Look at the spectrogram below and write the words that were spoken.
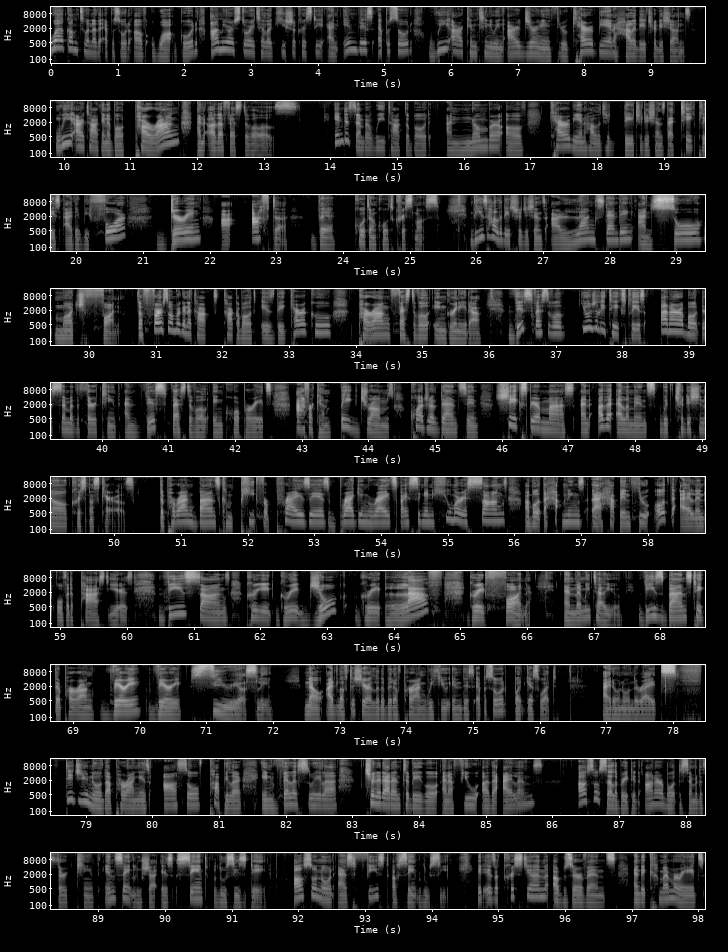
Welcome to another episode of What Good. I'm your storyteller, Keisha Christie, and in this episode, we are continuing our journey through Caribbean holiday traditions. We are talking about Parang and other festivals. In December, we talked about a number of Caribbean holiday traditions that take place either before, during, or after the quote unquote Christmas. These holiday traditions are long standing and so much fun. The first one we're going to talk talk about is the Carriacou Parang Festival in Grenada. This festival usually takes place on or about December the 13th, and this festival incorporates African big drums, quadrille dancing, Shakespeare Mas, and other elements with traditional Christmas carols. The Parang bands compete for prizes, bragging rights by singing humorous songs about the happenings that happened throughout the island over the past years. These songs create great joke, great laugh, great fun. And let me tell you, these bands take the Parang very, very seriously. Now, I'd love to share a little bit of Parang with you in this episode, but guess what? I don't own the rights. Did you know that parang is also popular in Venezuela, Trinidad and Tobago, and a few other islands? Also celebrated on or about December the 13th in St. Lucia is St. Lucy's Day, also known as Feast of St. Lucy. It is a Christian observance and it commemorates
